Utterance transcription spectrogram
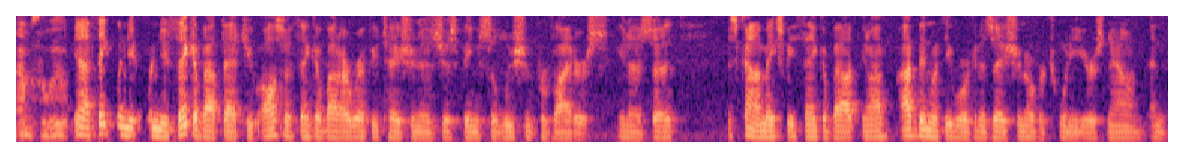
Absolutely. Yeah, I think when you when you think about that, you also think about our reputation as just being solution providers. You know, so this kind of makes me think about you know I've I've been with the organization over 20 years now, and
